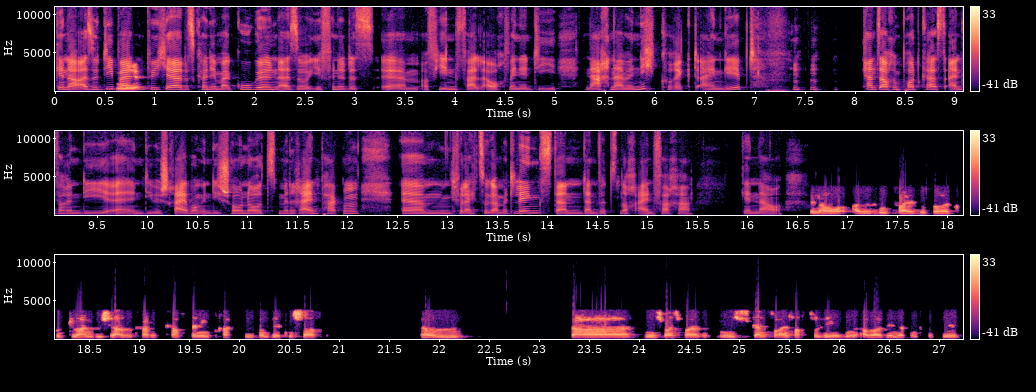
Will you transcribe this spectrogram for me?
Genau, also die beiden Bücher, das könnt ihr mal googeln. Also ihr findet es ähm, auf jeden Fall auch, wenn ihr die Nachname nicht korrekt eingebt. kann es auch im Podcast einfach in die, äh, in die Beschreibung, in die Show Notes mit reinpacken. Ähm, vielleicht sogar mit Links, dann, dann wird es noch einfacher. Genau. Genau, also es sind zwei super Grundlagenbücher, also gerade Krafttraining, Praxis und Wissenschaft. Ähm, Da bin ich manchmal nicht ganz so einfach zu lesen, aber wen das interessiert,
